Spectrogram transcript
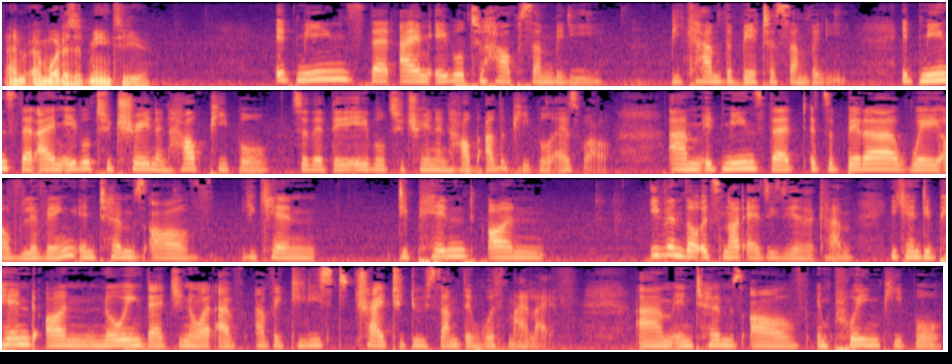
And, and what does it mean to you? it means that I am able to help somebody become the better somebody. It means that I am able to train and help people so that they're able to train and help other people as well. Um, it means that it's a better way of living in terms of you can depend on even though it's not as easy as it come, you can depend on knowing that, you know what, I've, I've at least tried to do something with my life. Um, in terms of employing people,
